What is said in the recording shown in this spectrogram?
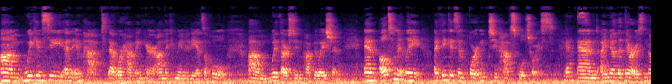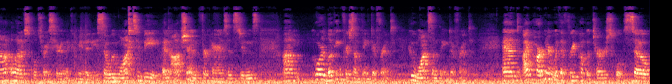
um, we can see an impact that we're having here on the community as a whole um, with our student population. And ultimately, I think it's important to have school choice. Yeah. And I know that there is not a lot of school choice here in the community. So we want to be an option for parents and students um, who are looking for something different, who want something different. And I partner with a free public charter school. So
